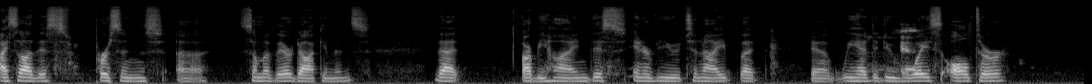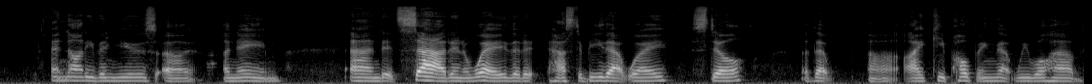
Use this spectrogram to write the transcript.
I saw this person's, uh, some of their documents that are behind this interview tonight, but uh, we had to do voice alter and not even use a, a name. And it's sad in a way that it has to be that way still, that uh, I keep hoping that we will have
